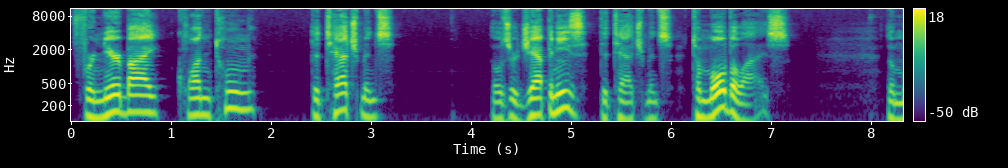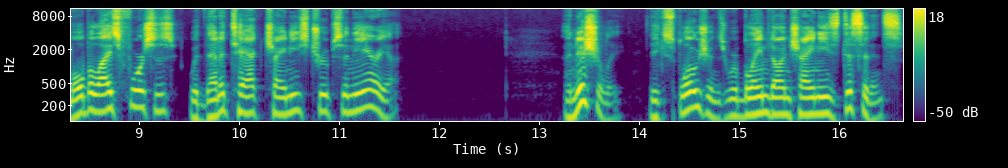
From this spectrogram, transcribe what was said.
for nearby Kwantung detachments, those are Japanese detachments, to mobilize. The mobilized forces would then attack Chinese troops in the area. Initially, the explosions were blamed on Chinese dissidents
